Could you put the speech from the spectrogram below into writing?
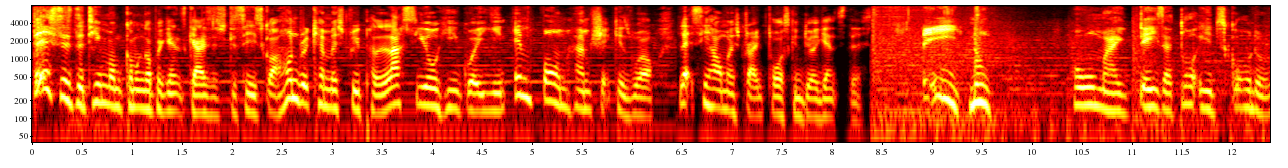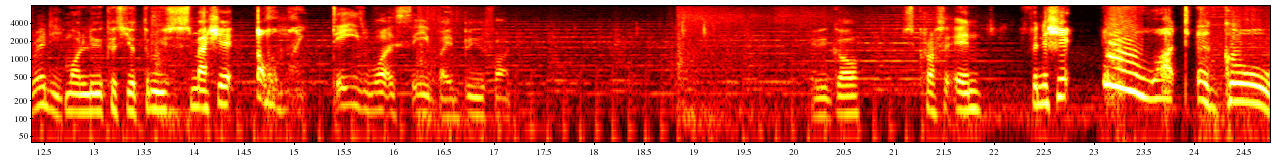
this is the team I'm coming up against, guys. As you can see, he's got 100 chemistry, Palacio, Higuain, Inform, Hamsik as well. Let's see how my strike force can do against this. Hey, no. Oh my days, I thought he'd scored already. Come on, Lucas, you're through. Smash it. Oh my days, what a save by Buffon. Here we go. Just cross it in. Finish it. Oh, what a goal.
